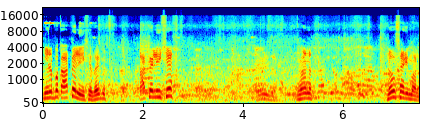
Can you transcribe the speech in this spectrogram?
એ લગભગ આપેલી છે ભાઈ આપેલી છે? ના ના. નવસારી માલ.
